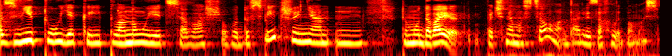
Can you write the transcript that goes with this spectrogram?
звіту, який планується, вашого дослідження. Тому давай почнемо з цього, а далі заглибимось.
